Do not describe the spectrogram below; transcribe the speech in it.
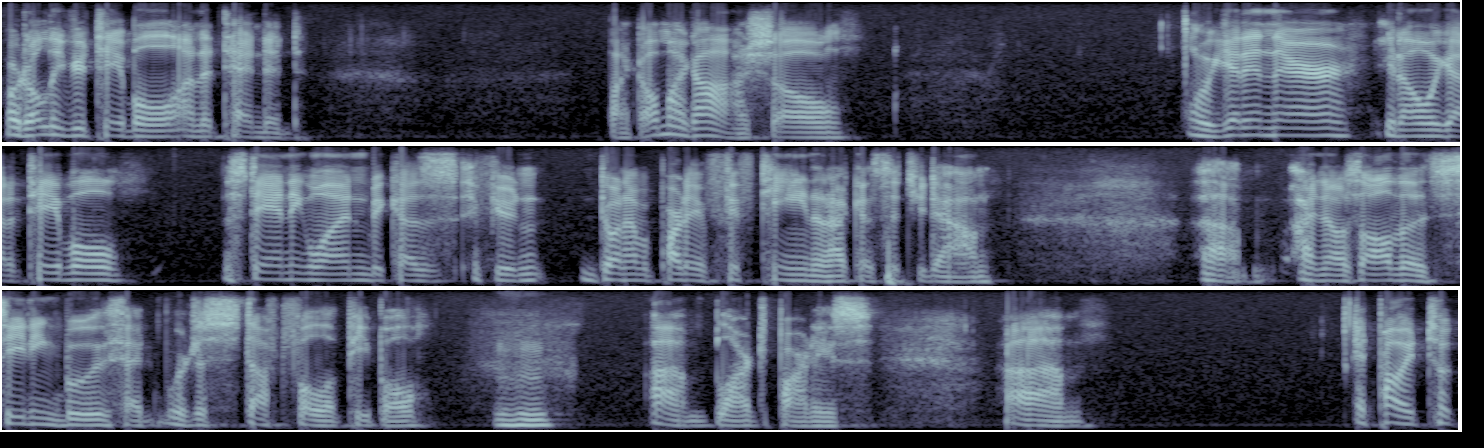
or don't leave your table unattended. Like, oh my gosh. So we get in there, you know, we got a table, standing one, because if you don't have a party of 15, they're not going to sit you down. Um, I noticed all the seating booths had, were just stuffed full of people, Mm-hmm. um, large parties. Um, it probably took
